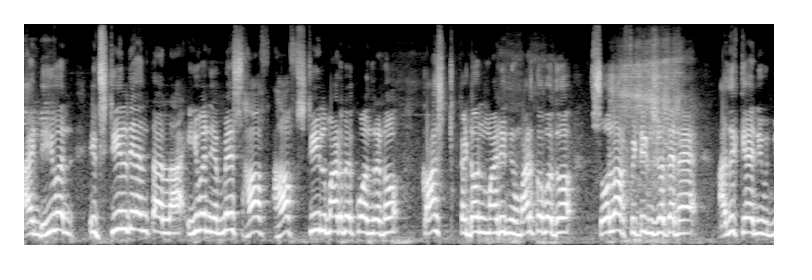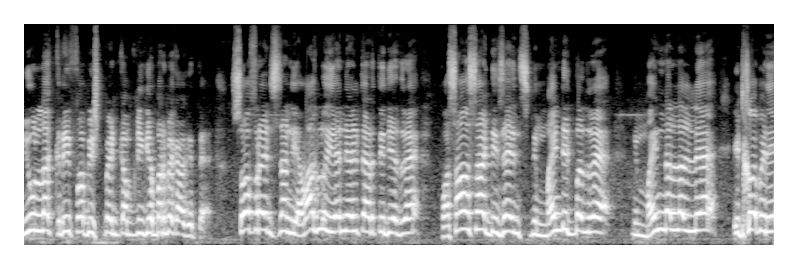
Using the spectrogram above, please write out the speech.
and even ಇದು ಸ್ಟೀಲ್ದೇ ಅಂತ ಅಲ್ಲ even M S half half steel ಮಾಡಬೇಕು ಅಂದ್ರೂ ಕಾಸ್ಟ್ ಕಟ್ ಡೌನ್ ಮಾಡಿ ನೀವು ಮಾಡ್ಕೋಬೋದು. ಸೋಲಾರ್ ಫಿಟ್ಟಿಂಗ್ಸ್ ಜೊತೆನೆ ಅದಕ್ಕೆ ನೀವು ನ್ಯೂ ಲಕ್ ರೀಫರ್ಬಿಷ್ಮೆಂಟ್ ಕಂಪ್ನಿಗೆ ಬರಬೇಕಾಗುತ್ತೆ. ಸೊ ಫ್ರೆಂಡ್ಸ್ ನಾನು ಯಾವಾಗಲೂ ಏನು ಹೇಳ್ತಾ ಇರ್ತೀನಿ ಅಂದರೆ ಹೊಸ ಹೊಸ ಡಿಸೈನ್ಸ್ ನಿಮ್ಮ ಮೈಂಡಿಗೆ ಬಂದರೆ ನಿಮ್ಮ ಮೈಂಡಲ್ಲೇ ಇಟ್ಕೋಬೇಡಿ.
